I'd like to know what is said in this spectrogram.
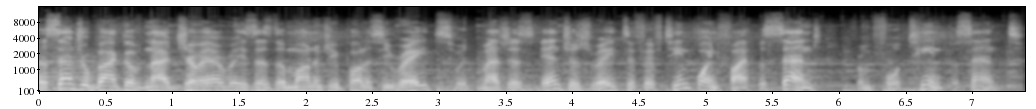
The Central Bank of Nigeria raises the monetary policy rate, which measures interest rate to 15.5% from 14%.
